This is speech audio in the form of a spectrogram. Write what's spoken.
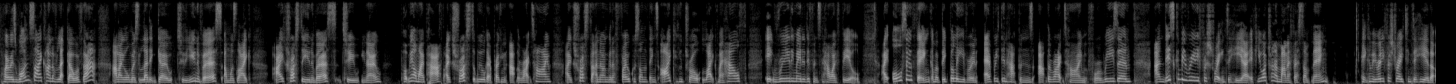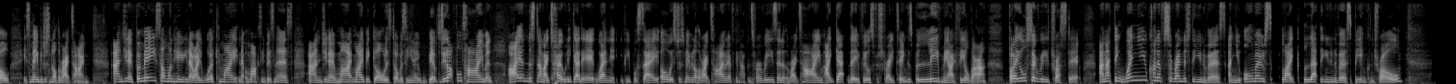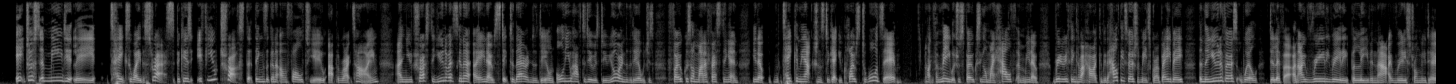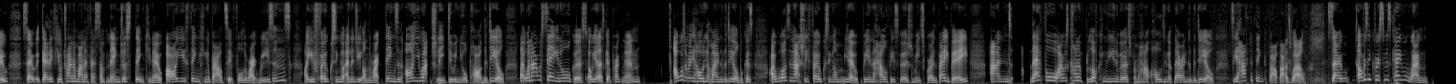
Whereas once I kind of let go of that and I almost let it go to the universe and was like, I trust the universe to, you know, put me on my path. I trust that we will get pregnant at the right time. I trust that I know I'm going to focus on the things I can control, like my health. It really made a difference in how I feel. I also think I'm a big believer in everything happens at the right time for a reason. And this can be really frustrating to hear. If you are trying to manifest something, it can be really frustrating to hear that, oh, it's maybe just not the right time. And, you know, for me, someone who, you know, I work in my network marketing business and, you know, my, my big goal is to obviously, you know, be able to do that full time. And I understand, I totally get it when people say, oh, it's just maybe not the right time and everything happens for a reason at the right time. I get that it feels frustrating because believe me, I feel that. But I also really trust it. And I think when you kind of surrender to the universe and you almost like let the universe be in control, it just immediately takes away the stress because if you trust that things are going to unfold to you at the right time and you trust the universe is going to uh, you know stick to their end of the deal and all you have to do is do your end of the deal which is focus on manifesting it and you know taking the actions to get you close towards it like for me, which was focusing on my health and, you know, really, really thinking about how I can be the healthiest version of me to grow a baby, then the universe will deliver. And I really, really believe in that. I really strongly do. So, again, if you're trying to manifest something, just think, you know, are you thinking about it for the right reasons? Are you focusing your energy on the right things? And are you actually doing your part of the deal? Like when I was saying in August, oh, yeah, let's get pregnant I wasn't really holding up my end of the deal because I wasn't actually focusing on, you know, being the healthiest version of me to grow the baby. And therefore, I was kind of blocking the universe from holding up their end of the deal. So you have to think about that as well. So obviously, Christmas came and went.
